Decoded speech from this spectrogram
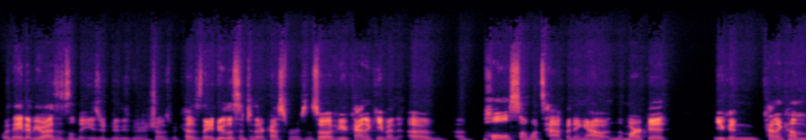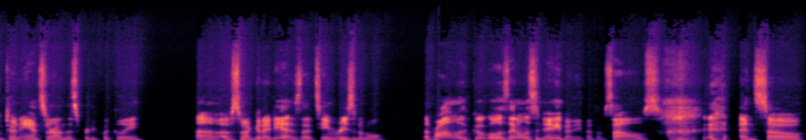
with AWS, it's a little bit easier to do these vision shows because they do listen to their customers, and so if you kind of keep an, a, a pulse on what's happening out in the market, you can kind of come to an answer on this pretty quickly um, of some good ideas that seem reasonable. The problem with Google is they don't listen to anybody but themselves, and so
